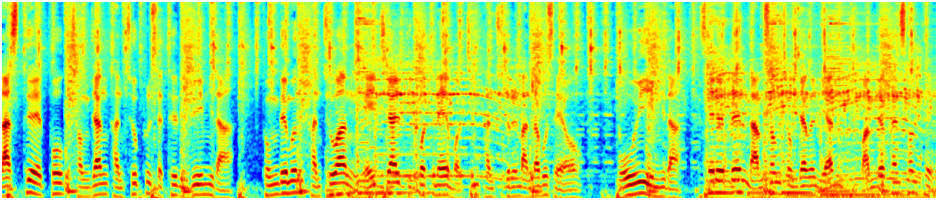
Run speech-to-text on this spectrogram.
라스트 에폭 정장 단추 풀세트 리뷰입니다. 동대문 단추왕 HR 빅버튼의 멋진 단추들을 만나보세요. 5위입니다. 세련된 남성 정장을 위한 완벽한 선택.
